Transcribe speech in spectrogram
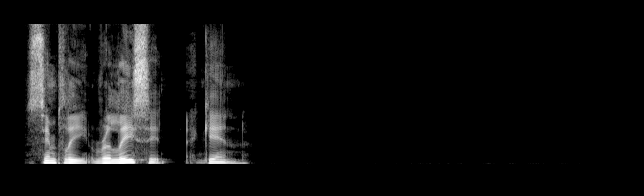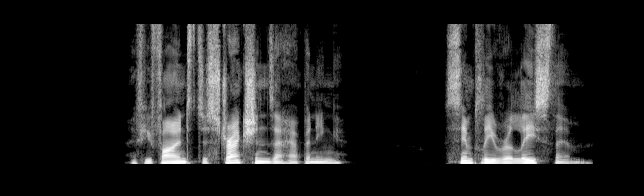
simply release it again. If you find distractions are happening, simply release them.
